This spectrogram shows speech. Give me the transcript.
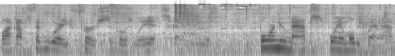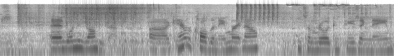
Black Ops February 1st, supposedly. It's going to be with four new maps, four new multiplayer maps, and one new zombie map. Uh, I can't recall the name right now. Some really confusing name,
